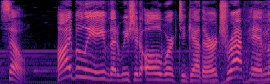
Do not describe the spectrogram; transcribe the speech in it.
So, I believe that we should all work together, trap him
